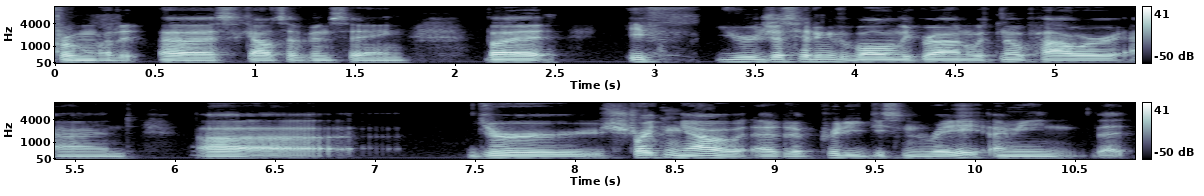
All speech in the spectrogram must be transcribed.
from what uh, scouts have been saying. But if you're just hitting the ball on the ground with no power and uh, you're striking out at a pretty decent rate, I mean that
